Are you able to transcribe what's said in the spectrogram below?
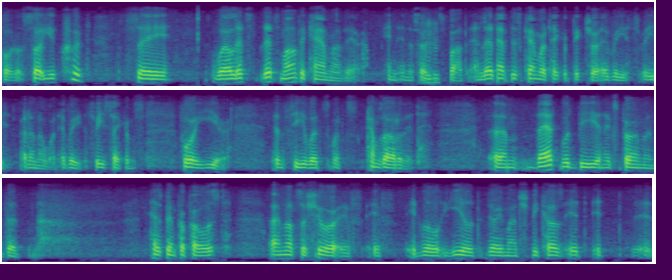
photos. So you could say, well, let's let's mount a camera there in, in a certain Mhm. spot, and let's have this camera take a picture every three I don't know what every three seconds for a year, and see what's what comes out of it. Um, that would be an experiment that has been proposed. I'm not so sure if if it will yield very much because it it it,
